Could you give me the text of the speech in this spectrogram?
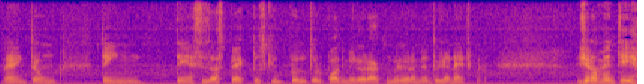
né? Então tem, tem esses aspectos que o produtor pode melhorar com melhoramento genético. Né? Geralmente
